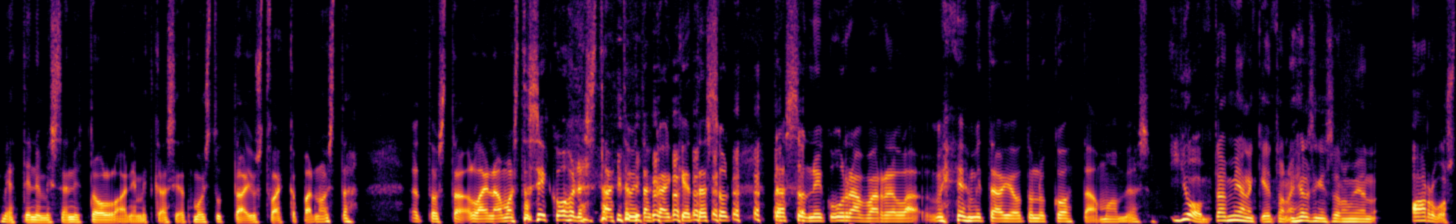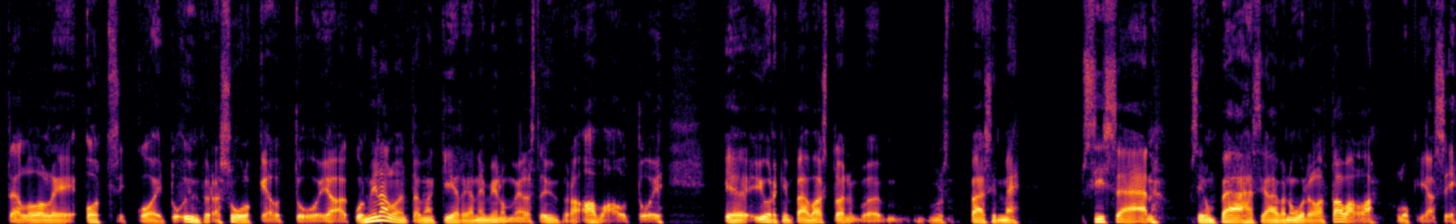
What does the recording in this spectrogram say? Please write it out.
miettinyt, missä nyt ollaan ja mitkä asiat muistuttaa just vaikkapa noista tuosta lainaamastasi kohdasta, että mitä kaikkea tässä on, tässä on niin uran varrella, mitä on joutunut kohtaamaan myös. Joo, tämä on mielenkiintoinen. Helsingin Sanomien arvostelu oli otsikoitu, ympyrä sulkeutuu ja kun minä luin tämän kirjan, niin minun mielestä ympyrä avautui. Ja juurikin päinvastoin pääsimme sisään sinun päähäsi aivan uudella tavalla lukijasi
